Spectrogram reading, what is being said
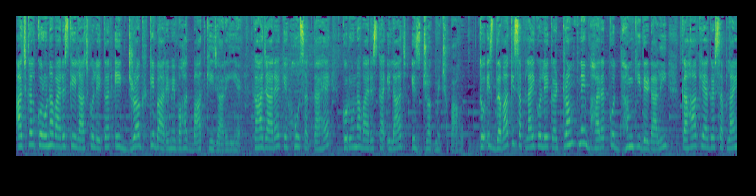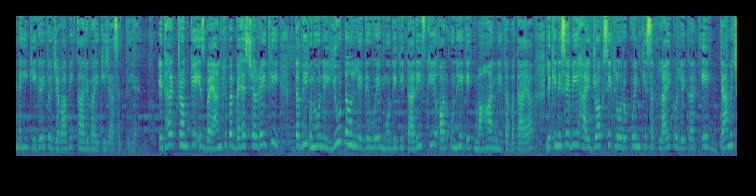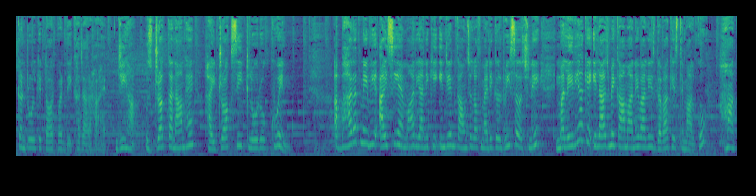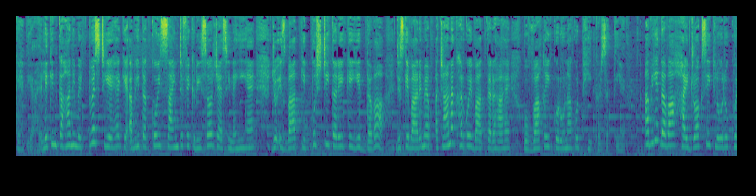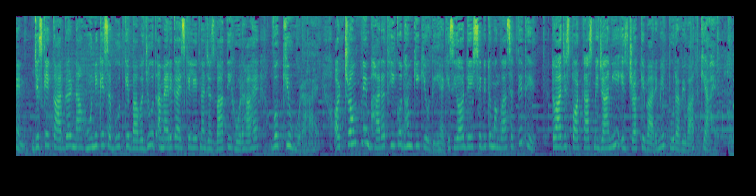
आजकल कोरोना वायरस के इलाज को लेकर एक ड्रग के बारे में बहुत बात की जा रही है। कहा जा रहा है कि हो सकता है कोरोना वायरस का इलाज इस ड्रग में छुपा हो। तो इस दवा की सप्लाई को लेकर ट्रंप ने भारत को धमकी दे डाली। कहा कि अगर सप्लाई नहीं की गई तो जवाबी कार्रवाई की जा सकती है। इधर ट्रंप के इस बयान के ऊपर बहस चल रही थी, तभी उन्होंने यू टर्न लेते हुए मोदी की तारीफ़ की और उन्हें एक महान नेता बताया। लेकिन इसे भी हाइड्रोक्सी क्लोरोक्विन की सप्लाई को लेकर एक डैमेज कंट्रोल के तौर पर देखा जा रहा है। जी हाँ उस ड्रग का नाम है हाइड्रोक्सी क्लोरोक्विन अब भारत में भी आईसीएमआर यानी कि Indian Council of Medical Research ने मलेरिया के इलाज में काम आने वाली इस दवा के इस्तेमाल को हाँ कह दिया है। लेकिन कहानी में ट्विस्ट ये है कि अभी तक कोई साइंटिफिक रिसर्च ऐसी नहीं है जो इस बात की पुष्टि करे कि ये दवा जिसके बारे में अब अचानक हर कोई बात कर रहा है, वो वाकई कोरोना को ठीक कर सकती है। अब ये दवा हाइड्रोक्सी क्लोरोक्विन जिसके कारगर न होने के सबूत के बावजूद अमेरिका इसके लिए इतना जज्बाती हो रहा है, वो क्यों हो रहा है? और ट्रंप ने भारत ही को धमकी क्यों दी है? किसी और देश से भी तो मंगवा सकते थे? तो आज इस पॉडकास्ट में जानिए इस ड्रग के बारे में पूरा विवाद क्या है।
